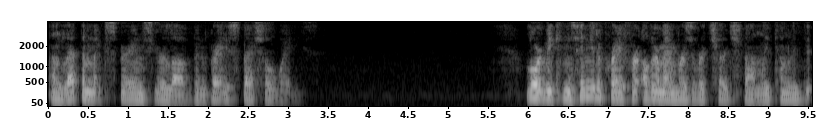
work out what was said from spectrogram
and let them experience your love in very special ways. Lord, we continue to pray for other members of our church family coming to,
